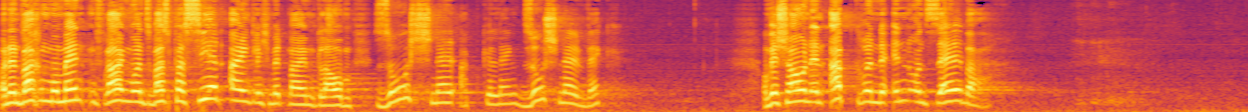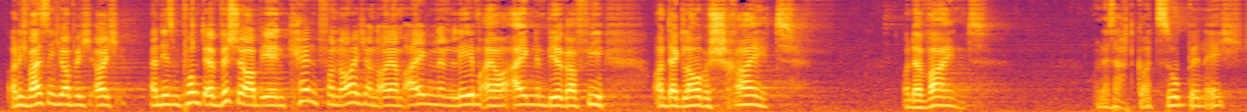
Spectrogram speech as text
Und in wachen Momenten fragen wir uns, was passiert eigentlich mit meinem Glauben? So schnell abgelenkt, so schnell weg. Und wir schauen in Abgründe in uns selber. Und ich weiß nicht, ob ich euch an diesem Punkt erwische, ob ihr ihn kennt von euch und eurem eigenen Leben, eurer eigenen Biografie. Und der Glaube schreit und er weint und er sagt, Gott, so bin ich.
